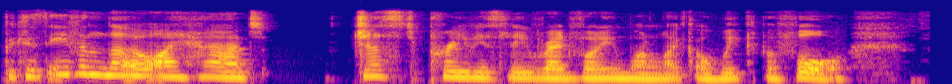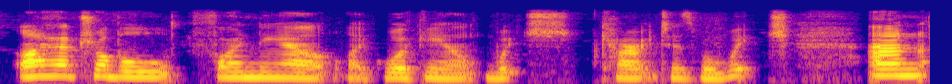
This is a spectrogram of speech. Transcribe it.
because even though I had just previously read volume one like a week before, I had trouble finding out, like working out which characters were which, and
